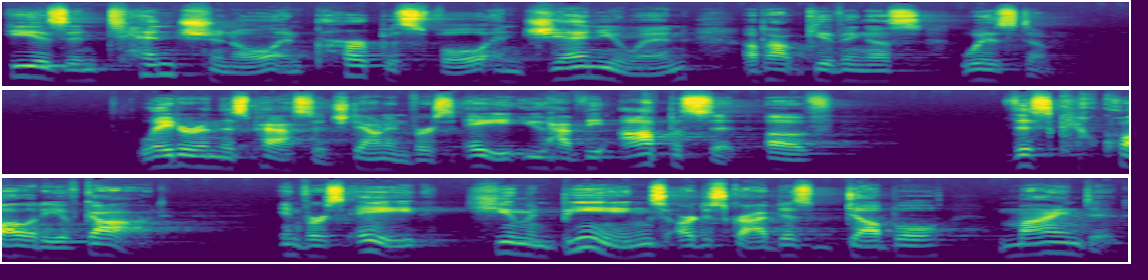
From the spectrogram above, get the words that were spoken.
He is intentional and purposeful and genuine about giving us wisdom. Later in this passage, down in verse 8, you have the opposite of this quality of God. In verse 8, human beings are described as double minded.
